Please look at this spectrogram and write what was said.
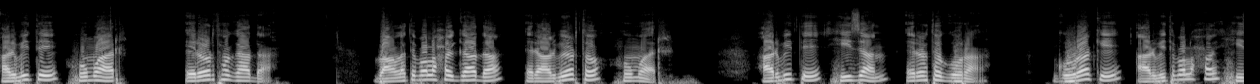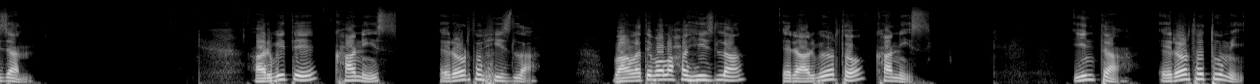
আরবিতে হুমার, এর অর্থ গাদা। বাংলাতে বলা হয় গাদা, এর আরবি অর্থ হুমার। আরবিতে হিজান, এর অর্থ ঘোড়া। ঘোড়াকে আরবিতে বলা হয় হিজান। আরবিতে খানিস, এর অর্থ হিজলা। বাংলাতে বলা হয় হিজলা, এর আরবি অর্থ খানিস। ইনতা, এর অর্থ তুমি।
